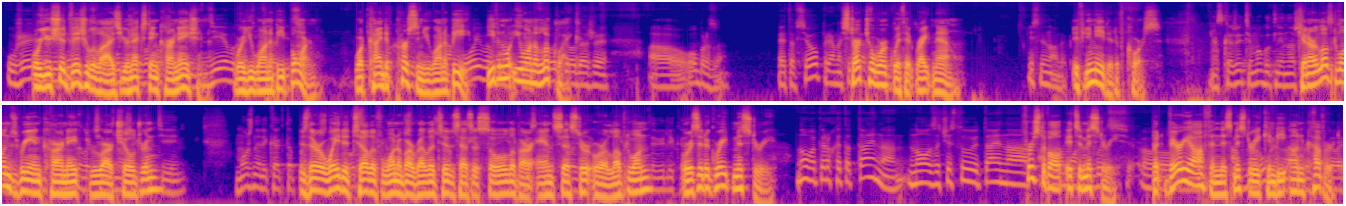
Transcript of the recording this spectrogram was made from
Or you should visualize your next incarnation, where you want to be born, what kind of person you want to be, even what you want to look like. Start to work with it right now. If you need it, of course. Can our loved ones reincarnate through our children? Is there a way to tell if one of our relatives has a soul of our ancestor or a loved one? Or is it a great mystery? First of all, it's a mystery, but very often this mystery can be uncovered.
